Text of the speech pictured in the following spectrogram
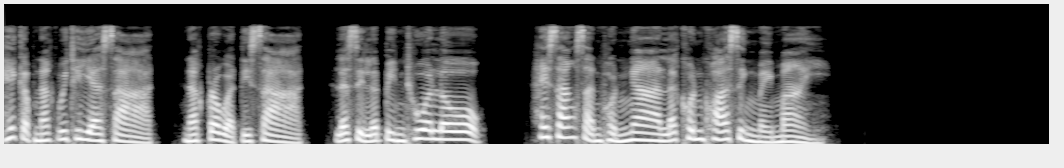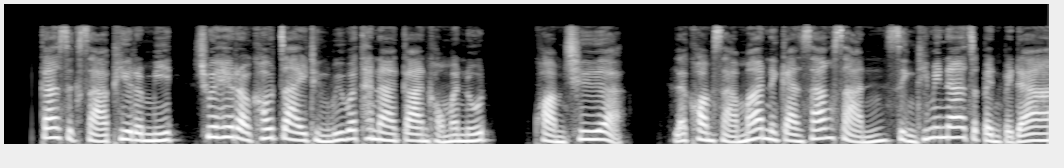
ให้กับนักวิทยาศาสตร์ นักประวัติศาสตร์ และศิลปินทั่วโลก ให้สร้างสรรค์ผลงานและค้นคว้าสิ่งใหม่ๆ การศึกษาพีระมิดช่วยให้เราเข้าใจถึงวิวัฒนาการของมนุษย์ ความเชื่อ และความสามารถในการสร้างสรรค์สิ่งที่ไม่น่าจะเป็นไปได้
